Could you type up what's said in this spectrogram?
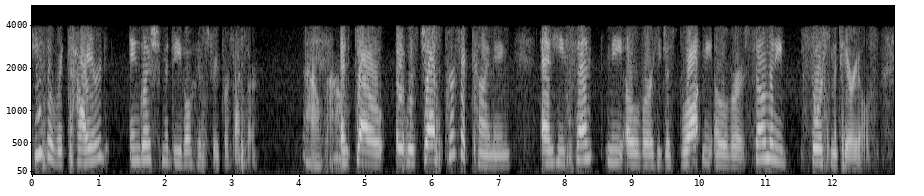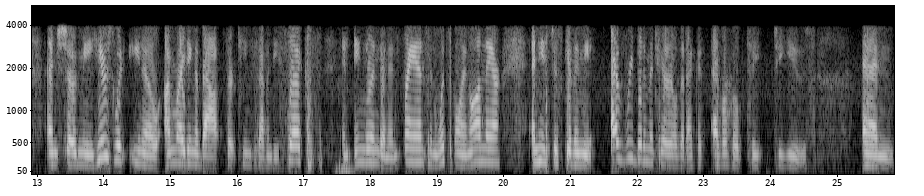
he's a retired English medieval history professor. Oh wow! And so it was just perfect timing and he sent me over he just brought me over so many source materials and showed me here's what you know i'm writing about 1376 in england and in france and what's going on there and he's just giving me every bit of material that i could ever hope to to use and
